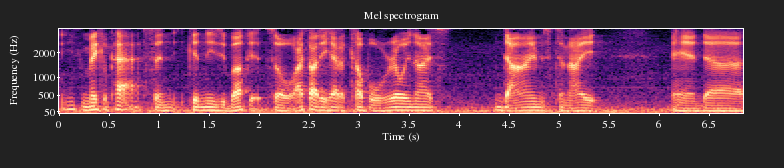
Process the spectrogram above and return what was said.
you can make a pass and get an easy bucket. So I thought he had a couple really nice dimes tonight, and uh,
